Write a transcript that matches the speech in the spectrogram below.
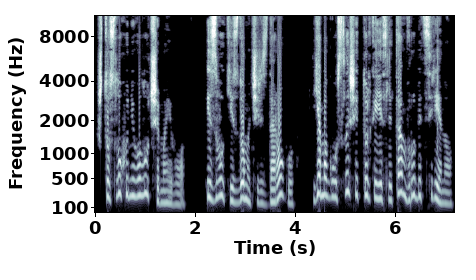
что слух у него лучше моего, и звуки из дома через дорогу я могу услышать только если там врубят сирену.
